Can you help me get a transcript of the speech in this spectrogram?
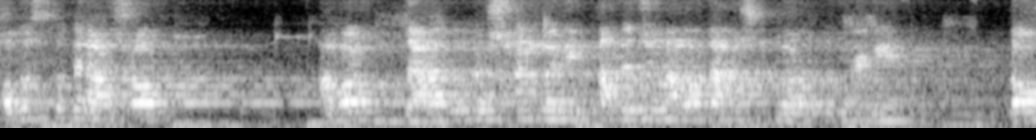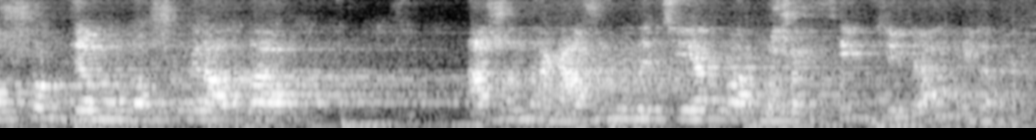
সদস্যদের আসন, আবার যারা ধরো সাংবাদিক, তাদের জন্য আলাদা আসন বরাদ্দ থাকে। দর্শক যেমন দর্শকের আলাদা আসন থাকে, আসন বলতে চেয়ার বা বসার সিট যেটা, এটা থাকে।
